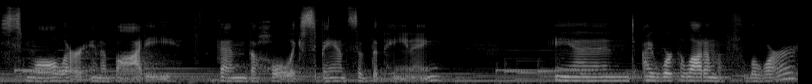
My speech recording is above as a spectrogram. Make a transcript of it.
smaller in a body than the whole expanse of the painting. And I work a lot on the floor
